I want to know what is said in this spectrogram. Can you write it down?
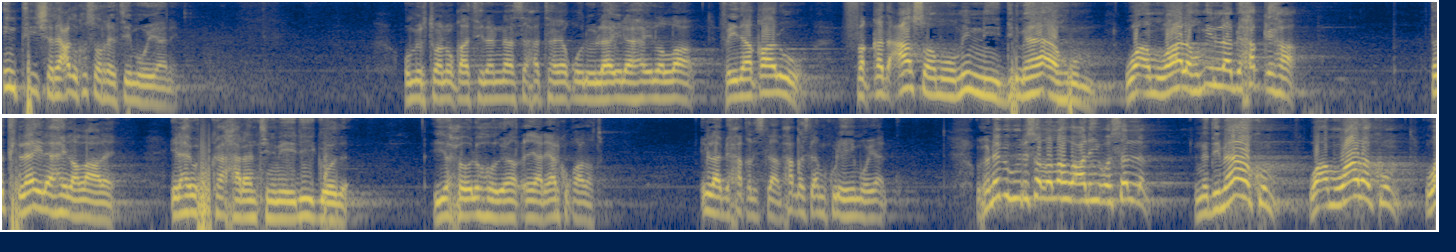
Intii shareecadu ka soo reebtay mooyaane. Umirtu an uqaatila annaasa xataa yaquuluu laa ilaaha ila allah faida qaaluu faqad casamuu minii dimaa'ahum wa amwaalahum ila bixaqiha. Dadka laa ilaaha ila allah leh ilahay wuxuu kaa xaaraantinimeeyey dhiigooda iyo xoolahooda inaad ciyaar ciyaar ku qaadato. Ilaa bixaq lislaam xaqa islaamka ku mooyaane wuxuu nebigu yidhi sala allahu alayh wasalam ina dimaa'akum wa amwaalakum wa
